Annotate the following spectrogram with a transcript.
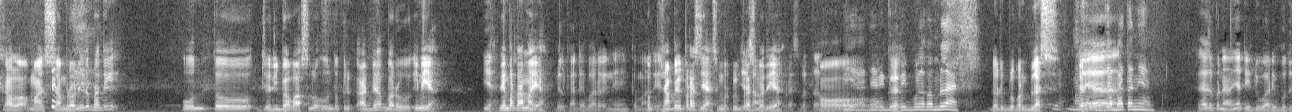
kalau Mas Samron itu berarti untuk jadi Bawaslu untuk pilkada baru ini ya. Iya. Ini yang pertama ya. pilkada baru ini Oh, kemarin sampai pilpres ya, sempat pilpres Iya, berarti ya. pilpres, betul. Oh. Iya dari oke. 2018 2018. ya, masa Saya- jabatannya. Saya sebenarnya di 2017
